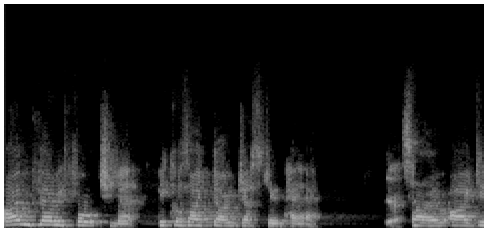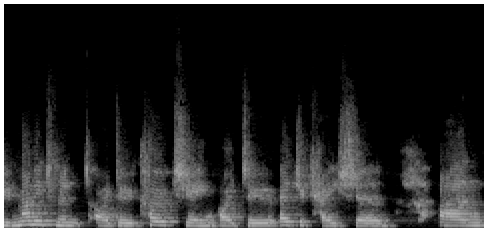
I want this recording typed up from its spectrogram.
I'm very fortunate because I don't just do hair. Yeah. So I do management, I do coaching, I do education, and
